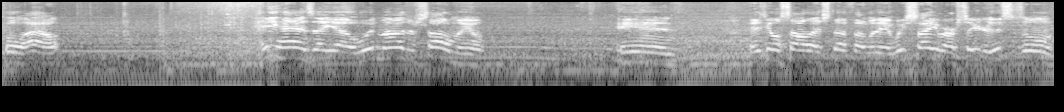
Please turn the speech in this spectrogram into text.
pull out. He has a uh, Wood-Mizer sawmill and he's gonna saw that stuff with it. We save our cedar. This is on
